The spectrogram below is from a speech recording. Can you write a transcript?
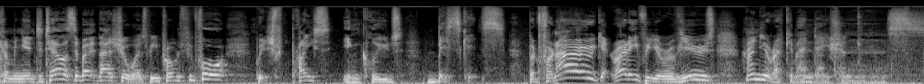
coming in to tell us about that show, as we promised before, which price includes biscuits. But for now, get ready for your reviews and your recommendations.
